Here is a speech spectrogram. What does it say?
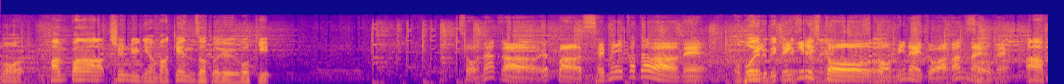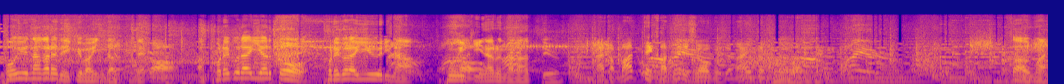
もう半端なチュンリーには負けんぞという動き。そうなんかやっぱ攻め方はね覚えるべきでね。できる人の見ないとわかんないよね。ああこういう流れでいけばいいんだってね。あこれぐらいやるとこれぐらい有利な雰囲気になるんだなっていう。なんか待って勝てる勝負じゃないと思う。んだってカはうまい。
